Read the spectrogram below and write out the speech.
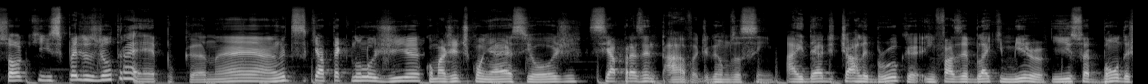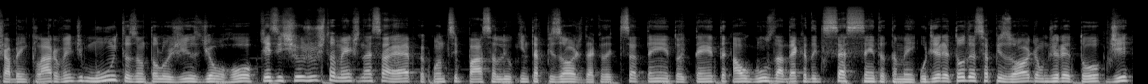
só que espelhos de outra época, né? Antes que a tecnologia, como a gente conhece hoje, se apresentava, digamos assim. A ideia de Charlie Brooker em fazer Black Mirror, e isso é bom deixar bem claro, vem de muitas antologias de horror que existiu justamente nessa época, quando se passa ali o quinto episódio, década de 70, 80, alguns da década de 60 também. O diretor desse episódio é um diretor de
